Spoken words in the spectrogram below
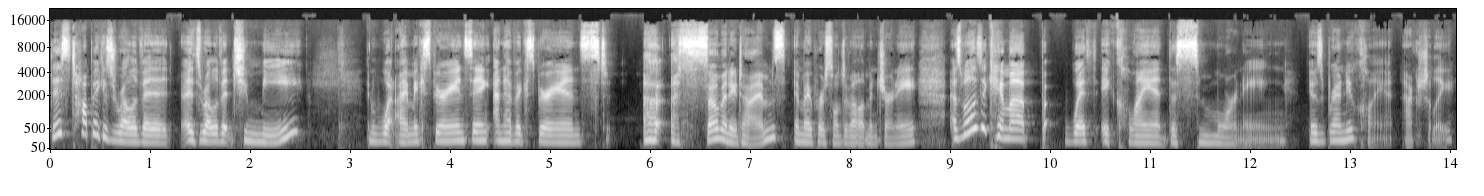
this topic is relevant is relevant to me and what I'm experiencing and have experienced uh, so many times in my personal development journey, as well as it came up with a client this morning. It was a brand new client, actually.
